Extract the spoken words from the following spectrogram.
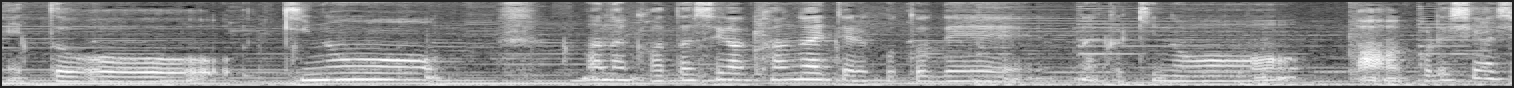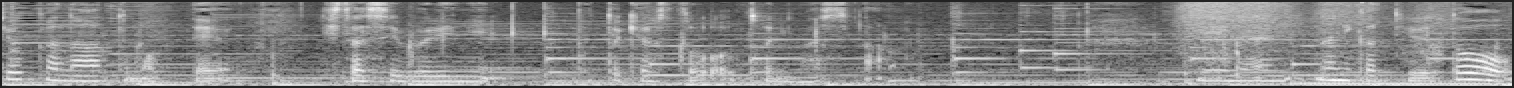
えっと昨日まあなんか私が考えてることでなんか昨日あこれシェアしようかなと思って久しぶりにポッドキャストを撮りました。で、ね、何かっていうと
